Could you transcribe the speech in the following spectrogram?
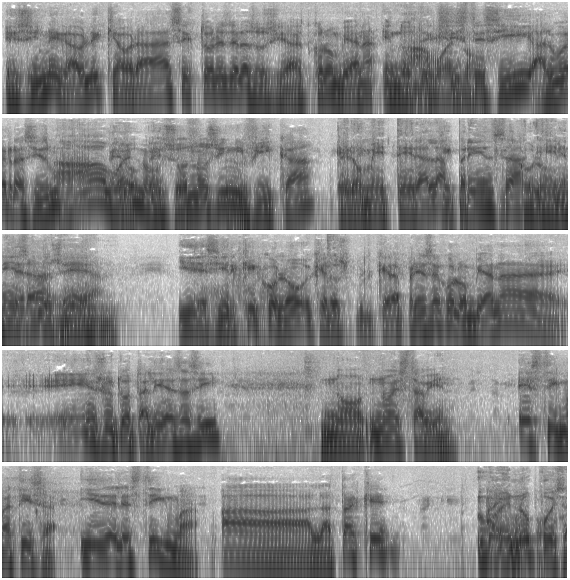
es innegable que habrá sectores de la sociedad colombiana en donde ah, existe sí algo de racismo, ah, pero bueno, eso, no significa pero meter a la prensa en esa sea. y decir que, que, los, que la prensa colombiana eh, en su totalidad es así no no está bien estigmatiza y del estigma al ataque bueno pues,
